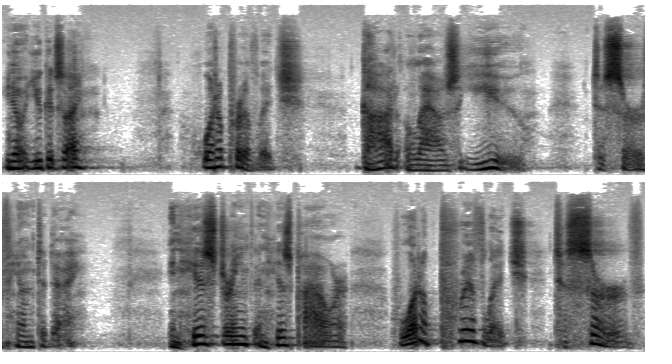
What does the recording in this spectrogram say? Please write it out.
You know what you could say? What a privilege. God allows you to serve Him today. In His strength and His power, what a privilege to serve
